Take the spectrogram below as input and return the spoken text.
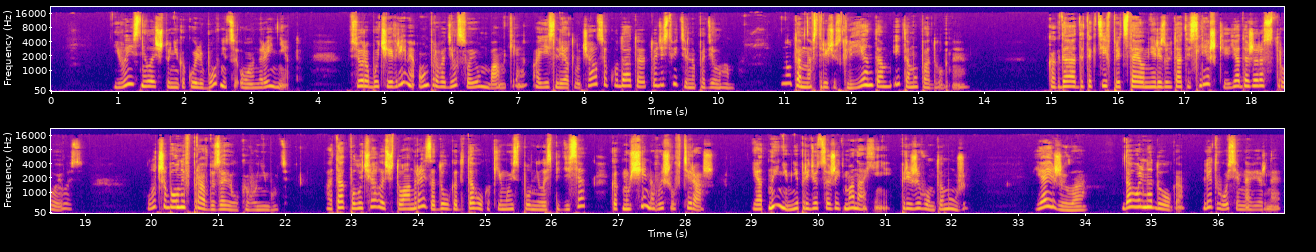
И выяснилось, что никакой любовницы у Анре нет. Все рабочее время он проводил в своем банке, а если и отлучался куда-то, то действительно по делам. Ну, там на встречу с клиентом и тому подобное. Когда детектив представил мне результаты слежки, я даже расстроилась. Лучше бы он и вправду завел кого-нибудь. А так получалось, что Анре задолго до того, как ему исполнилось пятьдесят, как мужчина вышел в тираж. И отныне мне придется жить монахиней, при живом-то муже. Я и жила. Довольно долго. Лет восемь, наверное.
